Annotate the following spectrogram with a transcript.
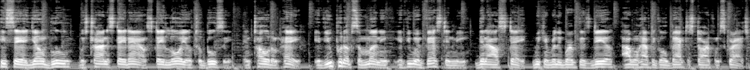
He said Yung Bleu was trying to stay down, stay loyal to Boosie, and told him, hey, if you put up some money, if you invest in me, then I'll stay. We can really work this deal. I won't have to go back to start from scratch.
